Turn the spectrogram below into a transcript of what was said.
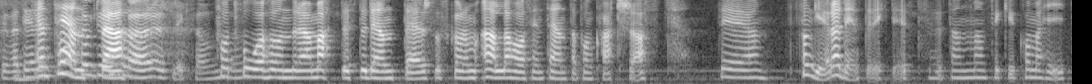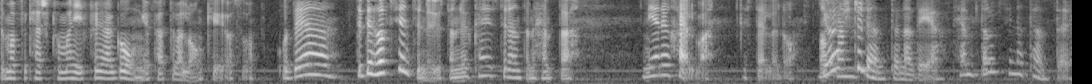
Det det en tenta förut liksom. på 200 mattestudenter så ska de alla ha sin tenta på en kvarts rast. Det fungerade inte riktigt utan man fick ju komma hit och man fick kanske komma hit flera gånger för att det var lång kö och så. Och det, det behövs ju inte nu utan nu kan ju studenterna hämta ner den själva istället då. Gör kan, studenterna det? Hämtar de sina tentor?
